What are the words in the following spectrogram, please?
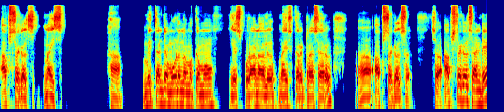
అబ్స్ట్రకల్స్ నైస్ మిత్ అంటే మూఢనమ్మకము. ఎస్ పురాణాలు నైస్ కరెక్ట్ రాశారు. అబ్స్టకల్స్ సో అబ్స్టకల్స్ అంటే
